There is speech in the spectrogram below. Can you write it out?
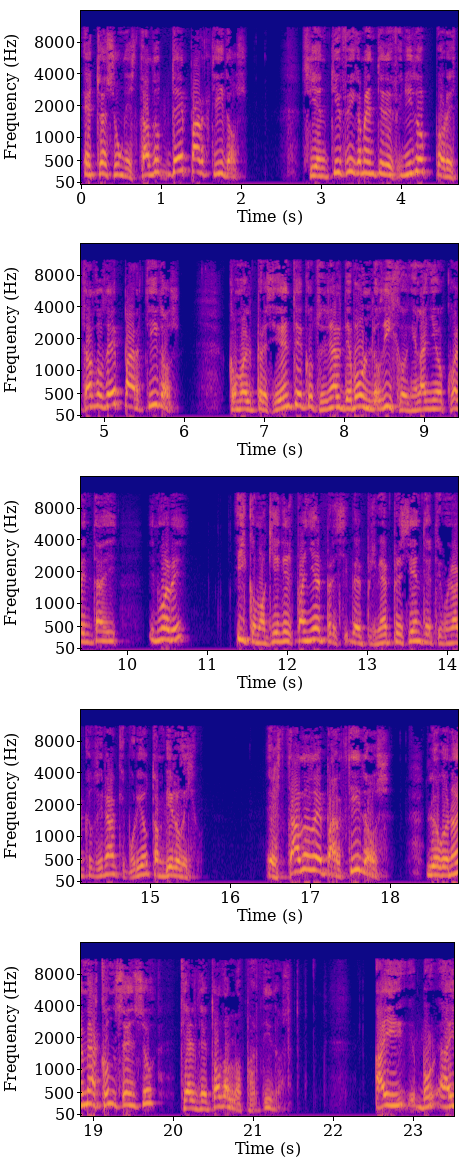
esto es un Estado de partidos científicamente definido por estados de partidos, como el presidente constitucional de Bonn lo dijo en el año 49, Y como aquí en España el, el primer presidente del Tribunal Constitucional que murió también lo dijo. Estado de partidos. Luego no hay más consenso que el de todos los partidos. Hay, hay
